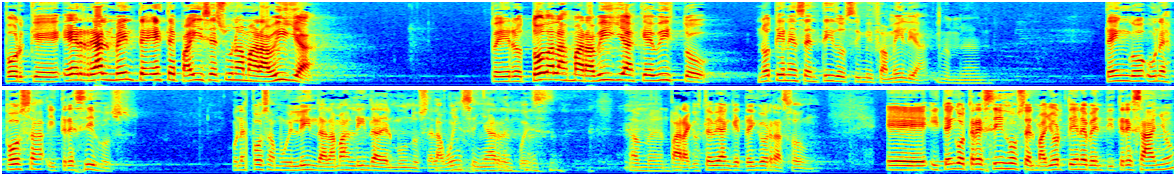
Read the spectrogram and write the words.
porque es realmente este país es una maravilla, pero todas las maravillas que he visto no tienen sentido sin mi familia. Tengo una esposa y tres hijos. Una esposa muy linda, la más linda del mundo. Se la voy a enseñar después. Para que ustedes vean que tengo razón. Eh, y tengo tres hijos. El mayor tiene 23 años,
